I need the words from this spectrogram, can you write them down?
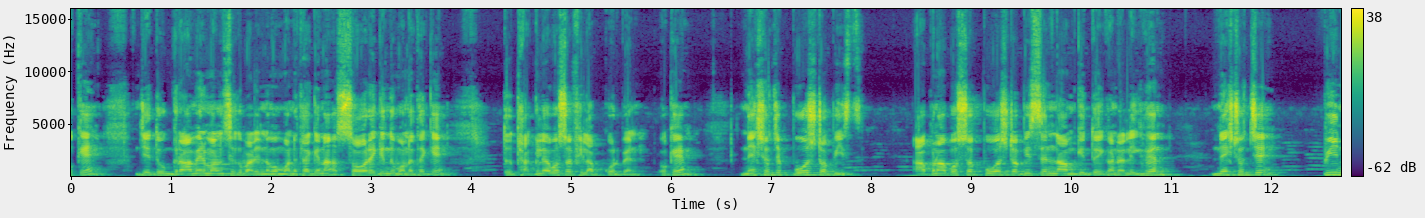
ওকে যেহেতু গ্রামের মানুষকে বাড়ির নাম্বার মনে থাকে না, শহরে কিন্তু মনে থাকে, তো থাকলে অবশ্যই ফিল করবেন ওকে নেক্সট হচ্ছে পোস্ট অফিস আপনার অবশ্য পোস্ট অফিসের নাম কিন্তু এখানটা লিখবেন নেক্সট হচ্ছে পিন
